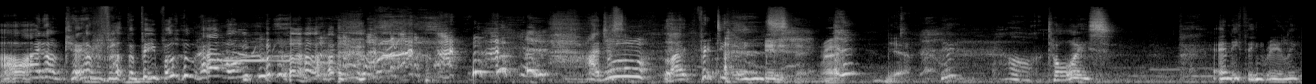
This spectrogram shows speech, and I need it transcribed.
Oh, I don't care about the people who have them. I just oh. like pretty things. Anything, right? Yeah. Oh, Toys. Anything really.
